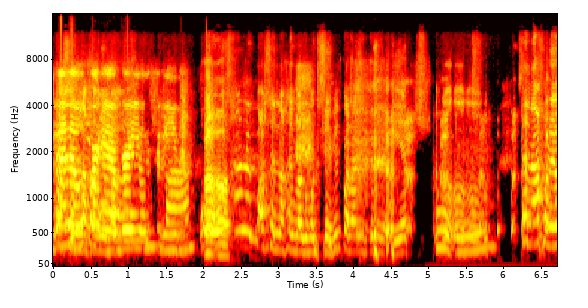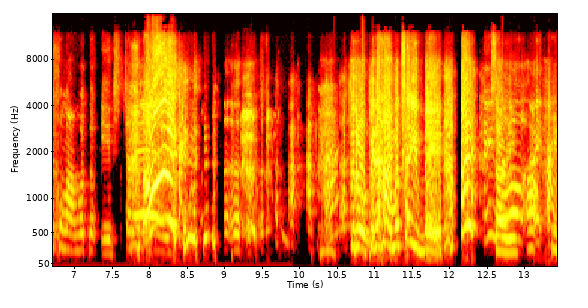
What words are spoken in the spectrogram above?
Kala mo na forever yung three. Oo, sana nagpakasal na kayo bago mag-seven para hindi kami na-itch. Oo. Sana ako na yung kumamot ng itch. Charet! True, pinakamot sa iba eh. I Sorry. know. I, I,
